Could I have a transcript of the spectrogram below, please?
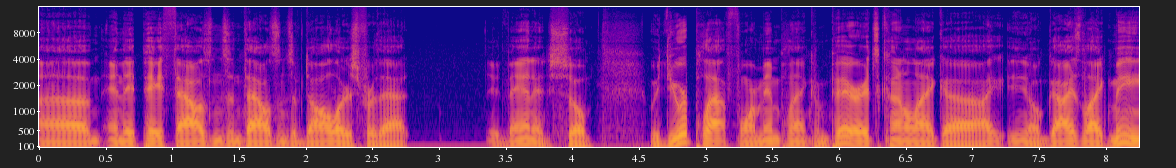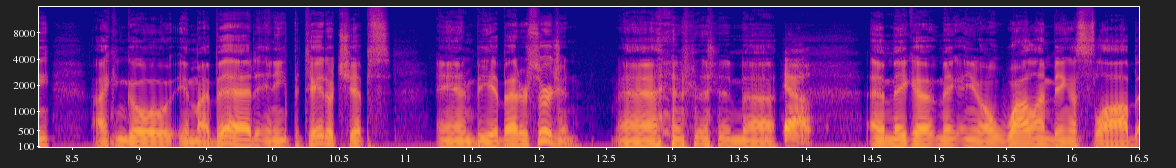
Um, and they pay thousands and thousands of dollars for that advantage. So, with your platform, Implant Compare, it's kind of like, uh, I- you know, guys like me, I can go in my bed and eat potato chips and be a better surgeon. And, and, uh, Yeah, and make a make you know while I'm being a slob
